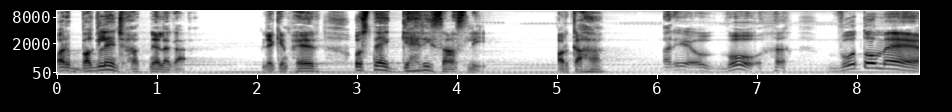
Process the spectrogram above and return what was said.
और बगले झांकने लगा। लेकिन फिर उसने गहरी सांस ली और कहा, अरे, वो वो तो मैं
